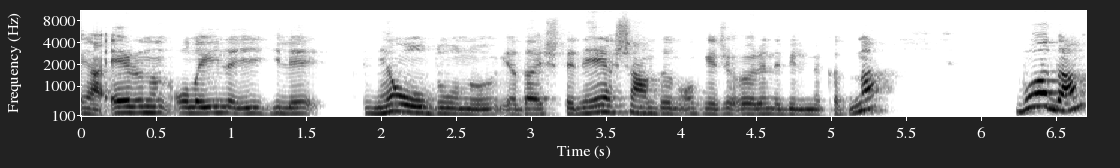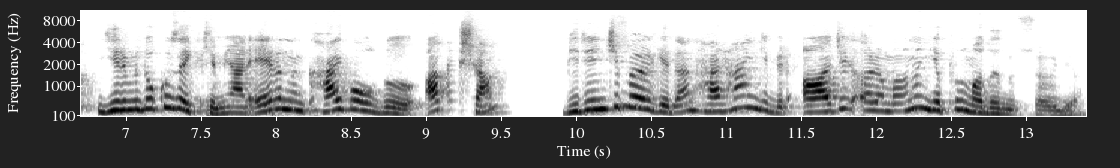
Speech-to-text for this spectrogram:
Yani Aaron'ın olayıyla ilgili ne olduğunu ya da işte ne yaşandığını o gece öğrenebilmek adına. Bu adam 29 Ekim yani Aaron'ın kaybolduğu akşam birinci bölgeden herhangi bir acil aramanın yapılmadığını söylüyor.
